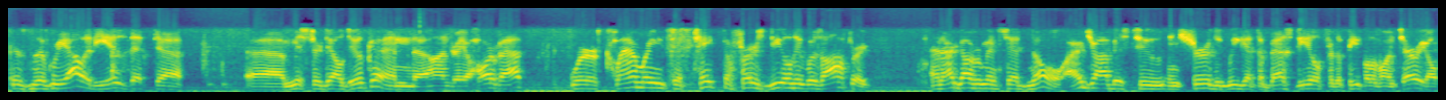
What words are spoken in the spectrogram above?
Because the reality is that uh, uh, Mr. Del Duca and uh, Andrea Horwath were clamoring to take the first deal that was offered. And our government said, no, our job is to ensure that we get the best deal for the people of Ontario.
